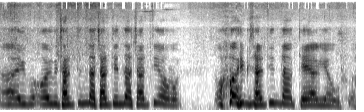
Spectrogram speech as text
아이고, 어이구, 잘 뛴다, 잘 뛴다, 잘 뛰어. 어이구, 잘 뛴다, 개양이 오고.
